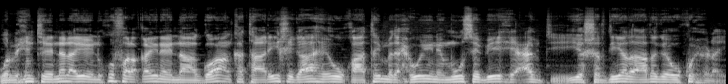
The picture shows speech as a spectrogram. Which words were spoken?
Warbixinteennan ayaynu ku falaqaynaynaa go'aanka taariikhiga ah ee uu qaatay madaxweyne muuse biixi cabdi iyo shardiyada adag ee uu ku xidhay.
